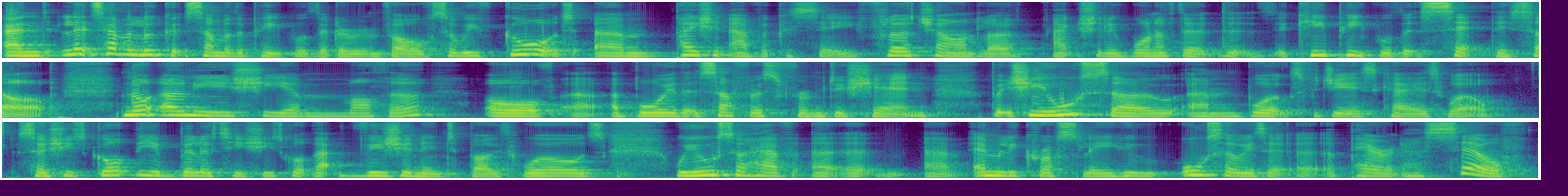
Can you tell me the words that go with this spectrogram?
And let's have a look at some of the people that are involved. So we've got um, patient advocacy. Fleur Chandler, actually one of the, the, the, key people that set this up. Not only is she a mother of a, a boy that suffers from Duchenne, but she also um, works for GSK as well. So she's got the ability, she's got that vision into both worlds. We also have uh, uh, uh Emily Crossley, who also is a, a parent herself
